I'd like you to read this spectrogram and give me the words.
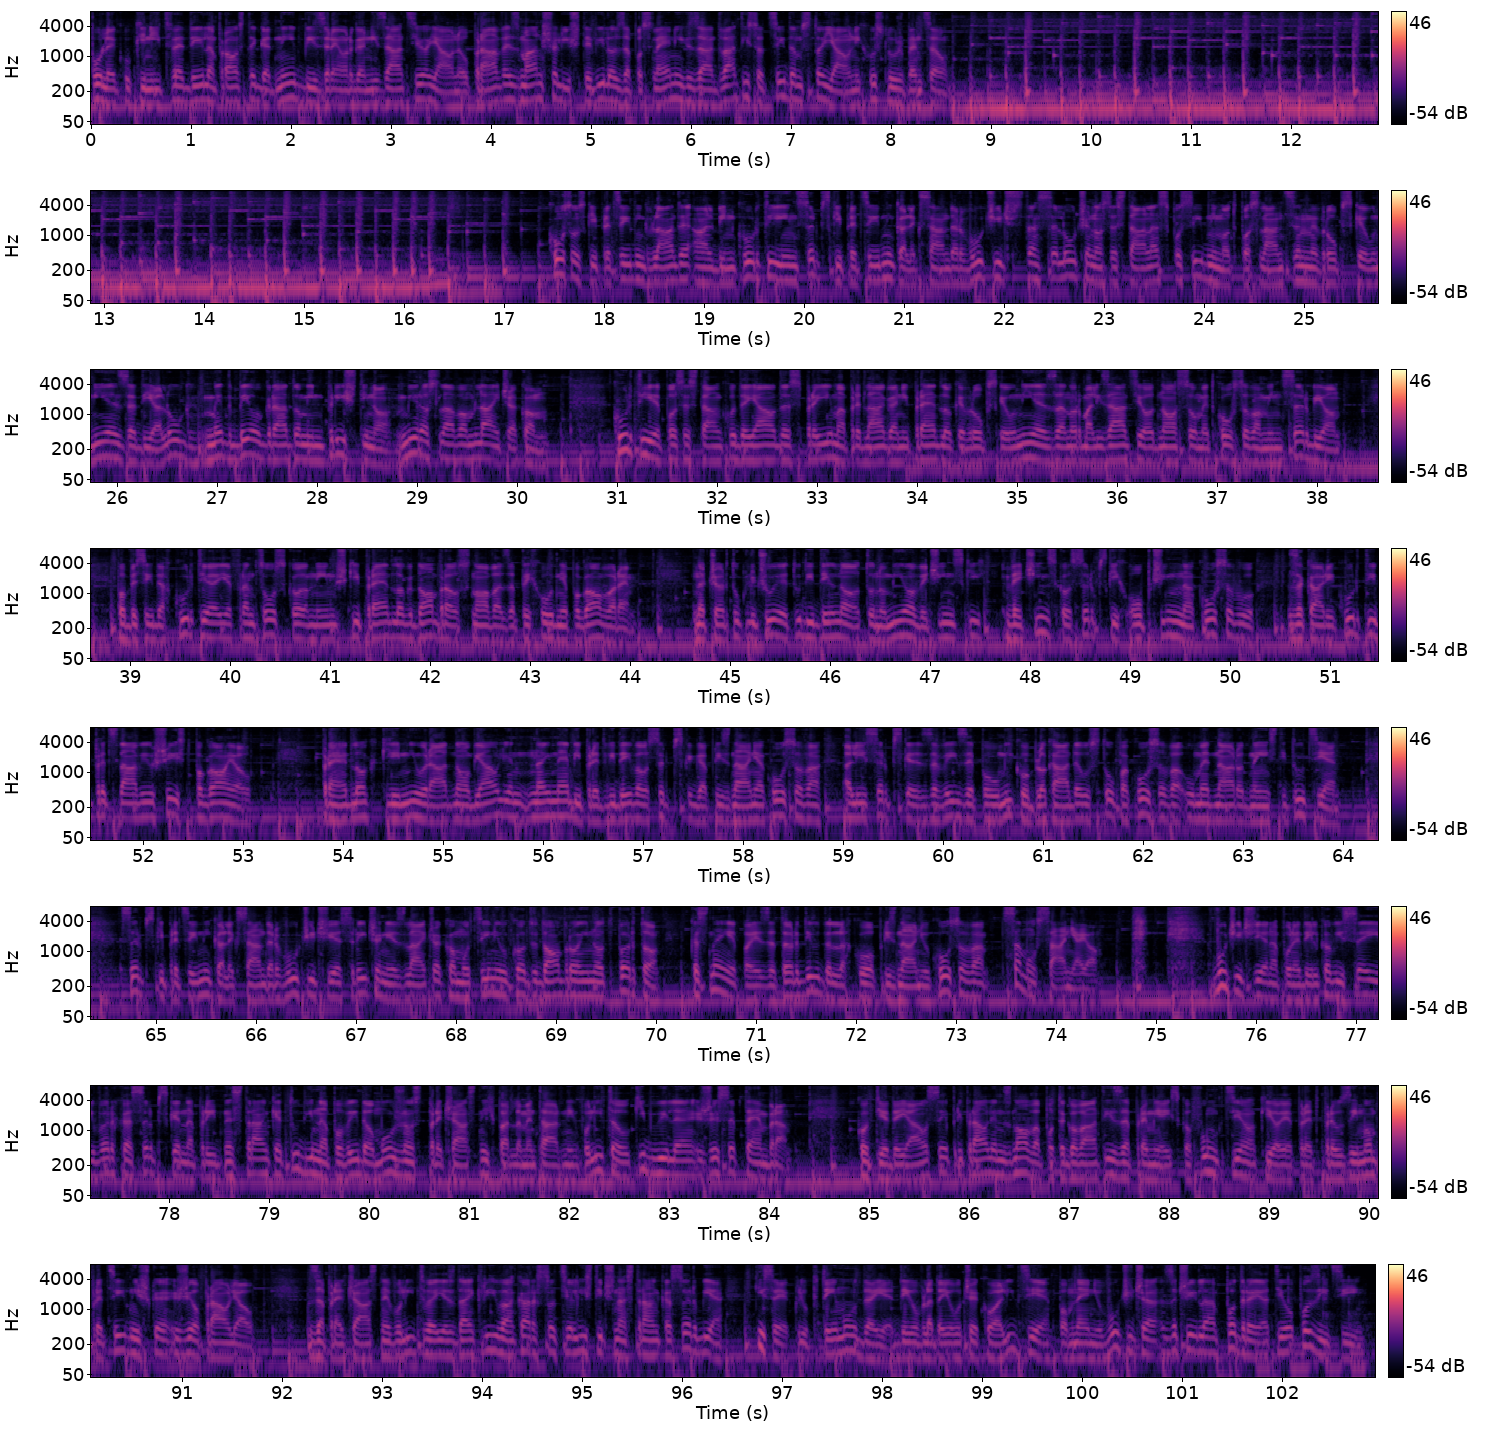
Poleg ukinitve dela prostega dne bi z reorganizacijo javne uprave zmanjšali število zaposlenih za 2700 javnih uslužbencev. Kosovski predsednik vlade Albin Kurti in srpski predsednik Aleksandar Vučić sta se ločeno sestala s posebnim odposlancem Evropske unije za dialog med Beogradom in Prištino, Miroslavom Lajčakom. Kurti je po sestanku dejal, da sprejema predlagani predlog Evropske unije za normalizacijo odnosov med Kosovom in Srbijo. Po besedah Kurtija je francosko-nemški predlog dobra osnova za prihodnje pogovore. Načrt vključuje tudi delno avtonomijo večinsko srpskih občin na Kosovu, za kar je Kurti predstavil šest pogojev. Predlog, ki ni uradno objavljen, naj ne bi predvideval srpskega priznanja Kosova ali srpske zaveze po umiku blokade vstopa Kosova v mednarodne institucije. Srpski predsednik Aleksandar Vučić je srečanje z Lajčakom ocenil kot dobro in odprto, kasneje pa je zatrdil, da lahko o priznanju Kosova samo sanjajo. Vučić je na ponedeljkovi seji vrha Srpske napredne stranke tudi napovedal možnost predčasnih parlamentarnih volitev, ki bi bile že septembra. Kot je dejal, se je pripravljen znova potegovati za premijsko funkcijo, ki jo je pred prevzemom predsedniške že opravljal. Za predčasne volitve je zdaj kriva kar socialistična stranka Srbije, ki se je kljub temu, da je del vladajoče koalicije, po mnenju Vučiča, začela podrejati opoziciji.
